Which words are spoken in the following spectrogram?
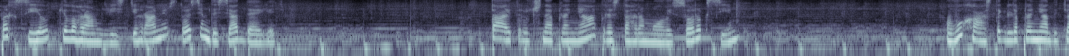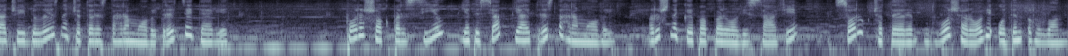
Персіл кілограм 200 грамів 179. Тайт ручне прання 300 грамовий 47. Вухастик для прання дитячої білизни 400 грамовий 39. Порошок персіл 55 300 грамовий. Рушники паперові сафі 44 двошарові 1 рулон.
